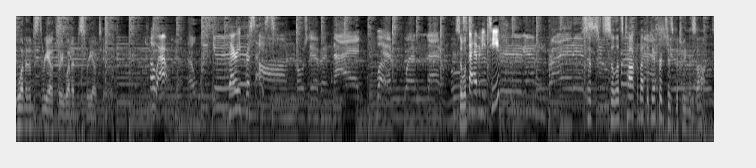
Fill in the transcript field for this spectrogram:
One of them's 303, one of them's 302. Oh wow. Very precise. Whoa. So Does guy have any teeth? so so let's talk about the differences between the songs.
